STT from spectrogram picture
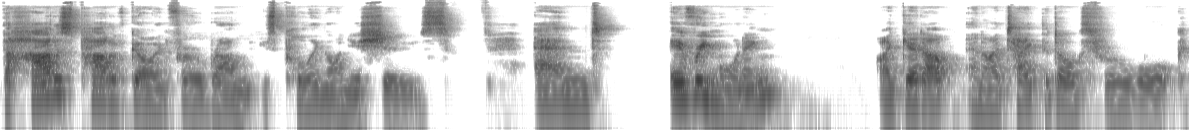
the hardest part of going for a run is pulling on your shoes. And every morning I get up and I take the dogs for a walk.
